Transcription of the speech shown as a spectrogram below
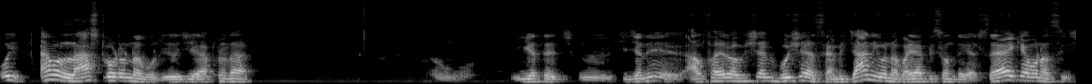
ওই, আমার লাস্ট ঘটনা বলি, ওই যে আপনারা ইয়েতে কি জানি আলফায়ের অফিসে আমি বসে আছি। আমি জানিও না ভাইয়া পিছন থেকে আসছে। এই, কেমন আছিস?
